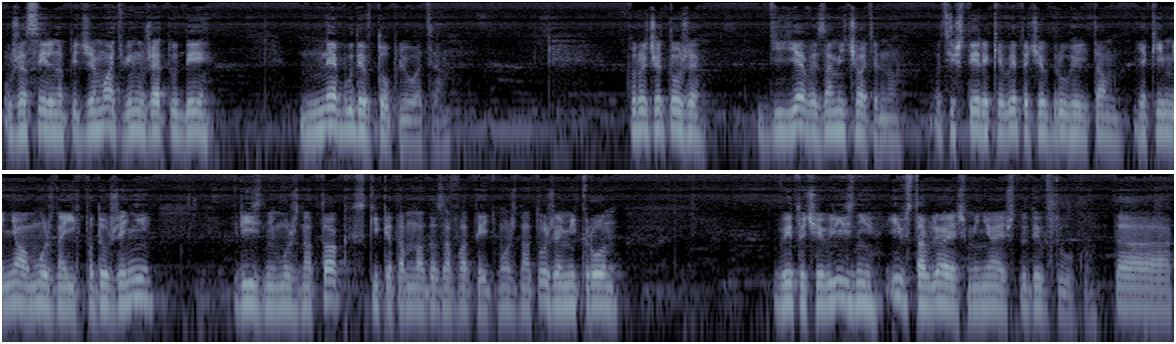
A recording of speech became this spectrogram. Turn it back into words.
уже сильно піджимати, він вже туди не буде втоплюватися. Коротше, теж дієве, замечательно. Оці штирики виточив другий, там, який міняв, можна їх по довжині. Різні можна так, скільки там треба захватити, можна теж мікрон виточив різні і вставляєш, міняєш туди втулку. Так.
